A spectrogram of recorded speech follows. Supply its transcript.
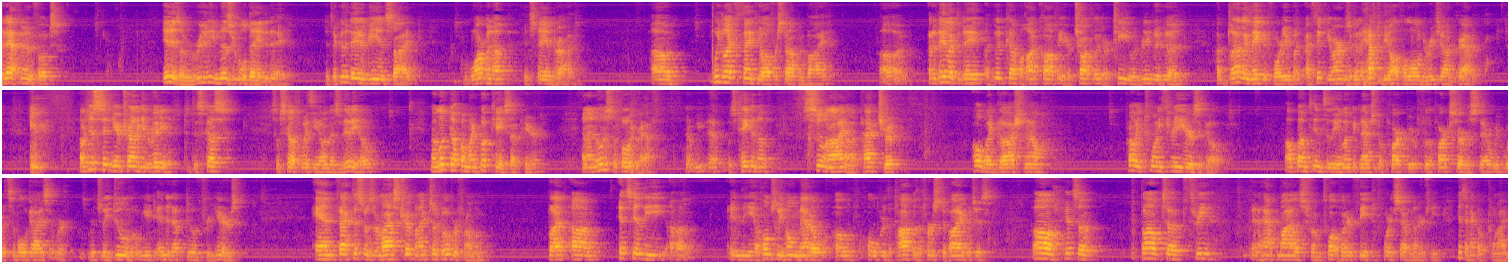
Good afternoon, folks. It is a really miserable day today. It's a good day to be inside, warming up and staying dry. Uh, we'd like to thank you all for stopping by. Uh, on a day like today, a good cup of hot coffee or chocolate or tea would really be good. I'd gladly make it for you, but I think your arms are going to have to be awful long to reach out and grab it. I was just sitting here trying to get ready to discuss some stuff with you on this video. I looked up on my bookcase up here, and I noticed a photograph that, we, that was taken of Sue and I on a pack trip. Oh my gosh, now, probably 23 years ago. Up into the Olympic National Park we were, for the Park Service there. We were with some old guys that were originally doing what we ended up doing for years. And in fact, this was their last trip and I took over from them. But um, it's in the uh, in the Home Sweet Home meadow of over the top of the first divide, which is oh, it's a about uh, three and a half miles from 1,200 feet to 4,700 feet. It's a heck of a climb.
